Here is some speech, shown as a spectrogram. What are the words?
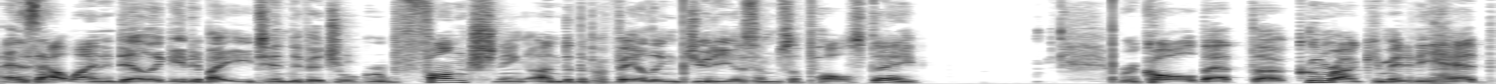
as outlined and delegated by each individual group functioning under the prevailing Judaisms of Paul's day. Recall that the Qumran community had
